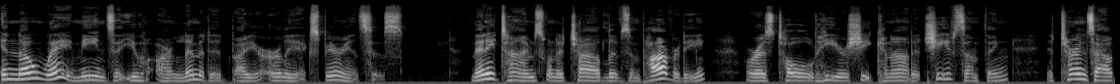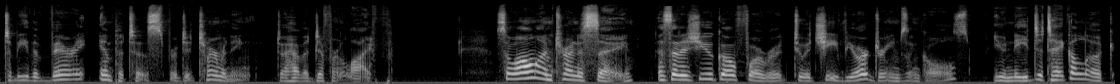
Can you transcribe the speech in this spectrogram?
in no way means that you are limited by your early experiences. Many times, when a child lives in poverty or is told he or she cannot achieve something, it turns out to be the very impetus for determining to have a different life. So, all I'm trying to say is that as you go forward to achieve your dreams and goals, you need to take a look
